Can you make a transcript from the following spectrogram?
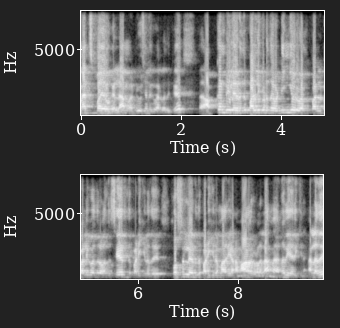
மேத்ஸ் பயோக்கு எல்லாம் டியூஷனுக்கு வர்றதுக்கு அப்கண்ட்ரியில இருந்து பள்ளிக்கூடத்தை விட்டு இங்க ஒரு பள்ளி பள்ளிக்கூடத்துல வந்து சேர்ந்து படிக்கிறது ஹோஸ்டல்ல இருந்து படிக்கிற மாதிரியான மாணவர்கள் எல்லாம் நிறைய இருக்கணும். அல்லது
